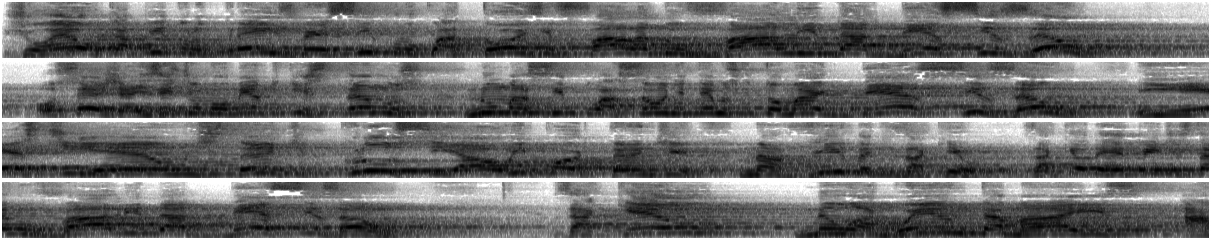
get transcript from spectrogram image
Joel capítulo 3, versículo 14 fala do vale da decisão. Ou seja, existe um momento que estamos numa situação onde temos que tomar decisão, e este é um instante crucial, importante na vida de Zaqueu. Zaqueu de repente está no vale da decisão. Zaqueu não aguenta mais a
